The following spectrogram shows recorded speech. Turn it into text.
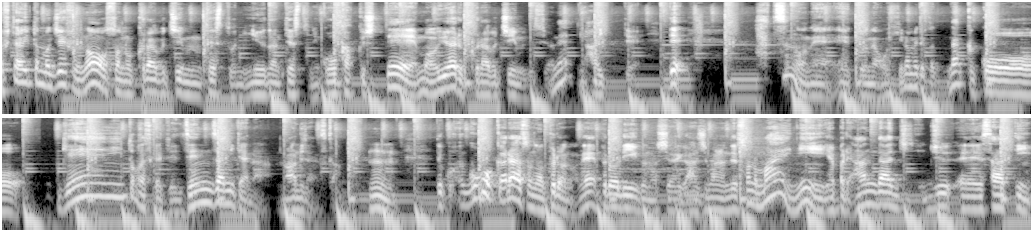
2人ともジェフのそのクラブチームのテストに、入団テストに合格して、もういわゆるクラブチームですよね、に入って、で、初のね、えっ、とね、お披露目とか、なんかこう、芸人とか使って前座みたいなのあるじゃないですか。うん。で、午後からそのプロのね、プロリーグの試合が始まるんで、その前に、やっぱりアンダー13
